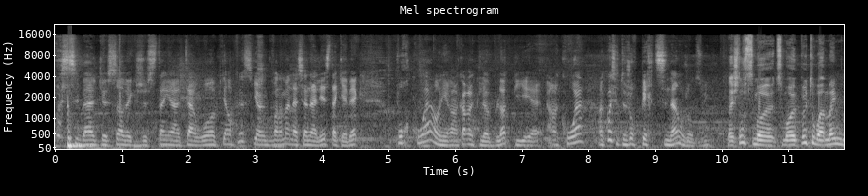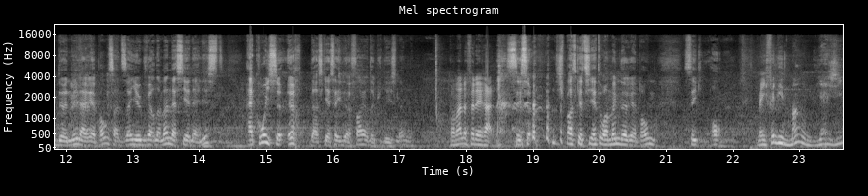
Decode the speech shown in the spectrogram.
pas si mal que ça avec Justin à Ottawa. Puis en plus, il y a un gouvernement nationaliste à Québec. Pourquoi on irait encore avec le bloc? Puis euh, en quoi, en quoi c'est toujours pertinent aujourd'hui? Ben, je trouve que tu m'as- tu m'as un peu toi-même donné la réponse en disant il y a un gouvernement nationaliste. À quoi il se heurte dans ce qu'il essaye de faire depuis des semaines? Pas mal le fédéral. C'est ça. je pense que tu viens toi-même de répondre. C'est qu'on. mais il fait des demandes, il agit.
